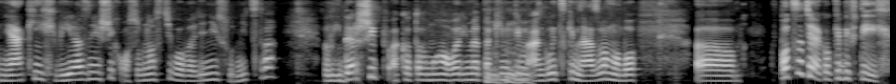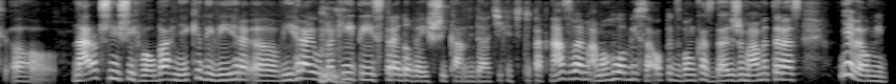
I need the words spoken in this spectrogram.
nejakých výraznejších osobností vo vedení súdnictva? Leadership, ako tomu hovoríme takým tým anglickým názvom, lebo uh, v podstate ako keby v tých náročnejších voľbách niekedy vyhra, vyhrajú takí tí stredovejší kandidáti, keď to tak nazvem. A mohlo by sa opäť zvonka zdať, že máme teraz neveľmi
